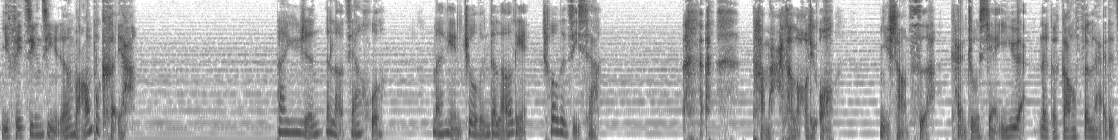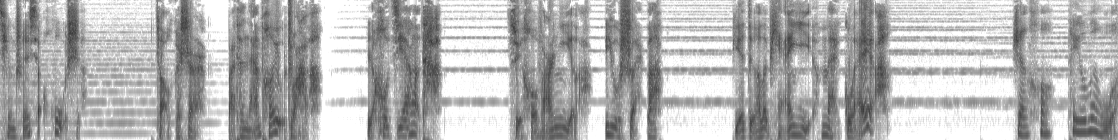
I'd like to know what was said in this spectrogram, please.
你非精尽人亡不可呀！巴渝人那老家伙，满脸皱纹的老脸抽了几下。他妈的老刘，你上次看中县医院那个刚分来的清纯小护士，找个事儿把她男朋友抓了，然后奸了她，最后玩腻了又甩了，别得了便宜卖乖呀！然后他又问我。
